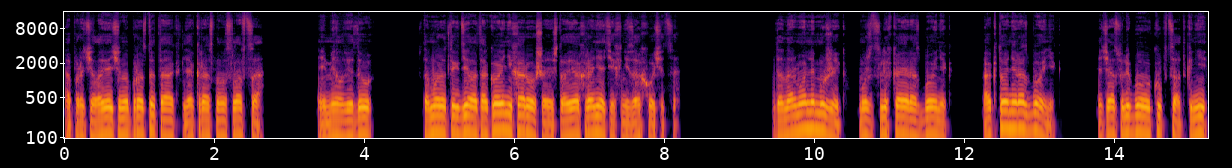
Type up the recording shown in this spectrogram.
А про человечину просто так, для красного словца. Имел в виду, что может их дело такое нехорошее, что и охранять их не захочется. Да нормальный мужик, может, слегка и разбойник. А кто не разбойник? Сейчас в любого купца ткни,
